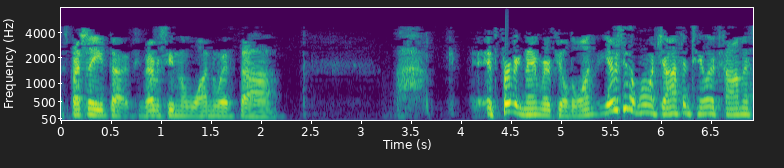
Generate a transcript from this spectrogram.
especially the, if you've ever seen the one with. Uh, it's Perfect Nightmare Fuel. The one you ever see the one with Jonathan Taylor Thomas?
